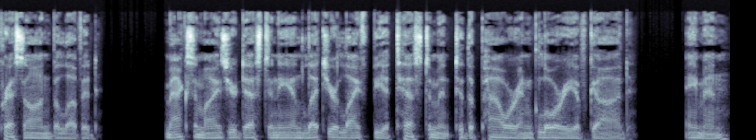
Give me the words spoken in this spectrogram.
Press on, beloved. Maximize your destiny and let your life be a testament to the power and glory of God. Amen.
